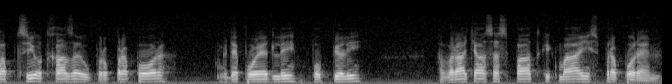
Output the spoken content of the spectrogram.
Chlapci odcházejí pro prapor, kde pojedli, popili a vrátila se zpátky k máji s praporem.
